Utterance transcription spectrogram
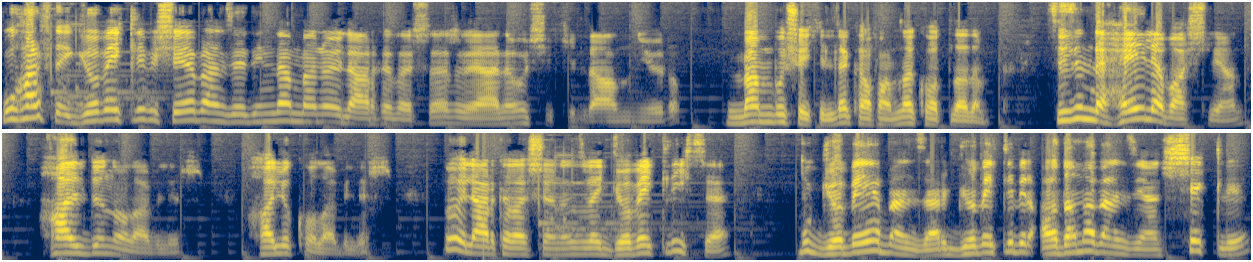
Bu harf de göbekli bir şeye benzediğinden ben öyle arkadaşlar yani o şekilde anlıyorum. Ben bu şekilde kafamda kodladım. Sizin de H ile başlayan Haldun olabilir, Haluk olabilir. Böyle arkadaşlarınız ve göbekli ise bu göbeğe benzer, göbekli bir adama benzeyen şekli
